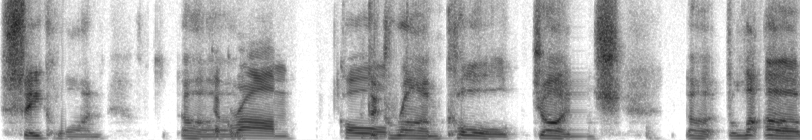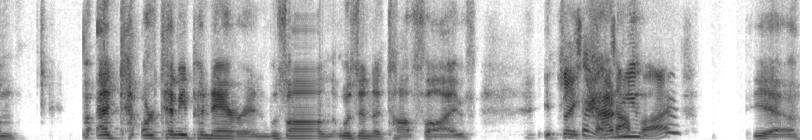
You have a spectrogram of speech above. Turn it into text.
Saquon, uh, DeGrom, Cole. DeGrom, Cole, Judge, uh, um, Artemi Panarin was on was in the top five. It's He's like how top do you five? Yeah.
